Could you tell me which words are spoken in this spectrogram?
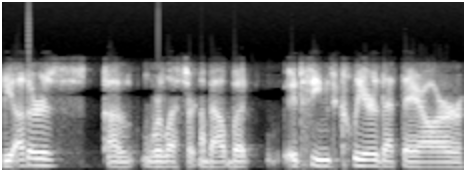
The others uh, we're less certain about, but it seems clear that they are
